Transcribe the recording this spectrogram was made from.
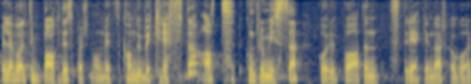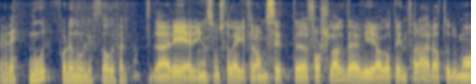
vil jeg bare tilbake til spørsmålet mitt. Kan du bekrefte at kompromisset går ut på at den streken der skal gå rett nord for det nordligste oljefeltet? Det er regjeringen som skal legge fram sitt eh, forslag. Det vi har gått inn for, er at du må,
